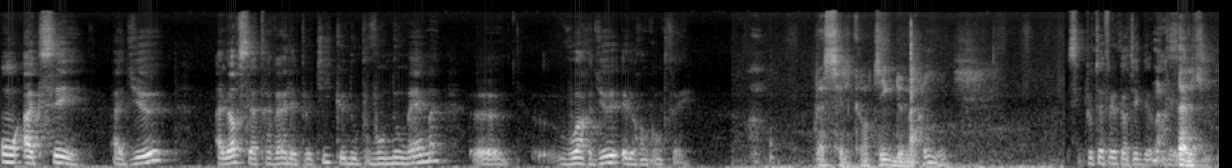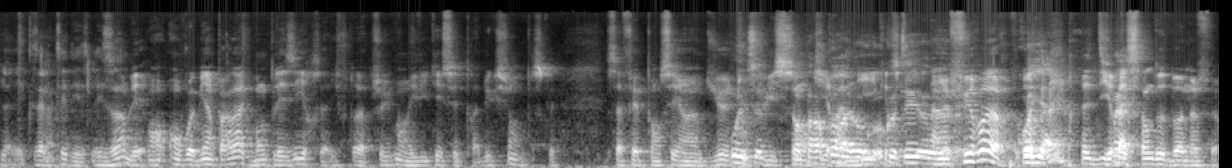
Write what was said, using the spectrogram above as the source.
ont accès à Dieu, alors c'est à travers les petits que nous pouvons nous-mêmes euh, voir Dieu et le rencontrer. Là, c'est le cantique de Marie. C'est tout à fait le cantique de Marie. Exal- Exalter les, les humbles. Et on, on voit bien par là que bon plaisir, ça, il faudrait absolument éviter cette traduction, parce que ça fait penser à un Dieu Oui, tout-puissant, à- au- tyrannique, au côté, euh, un fureur, royal. dirait sans doute Bonhoeffer.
